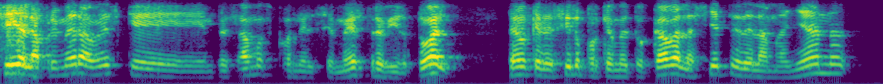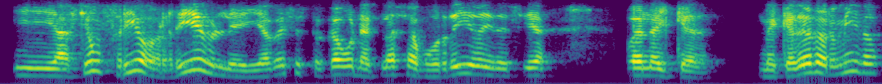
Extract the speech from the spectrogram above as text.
sí, la primera vez que empezamos con el semestre virtual, tengo que decirlo porque me tocaba a las 7 de la mañana y hacía un frío horrible y a veces tocaba una clase aburrida y decía, bueno, ahí queda. Me quedé dormido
